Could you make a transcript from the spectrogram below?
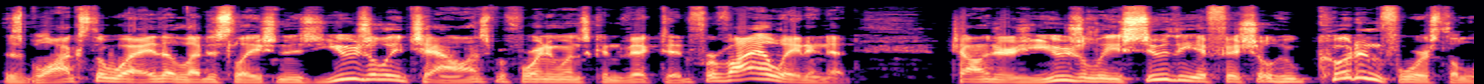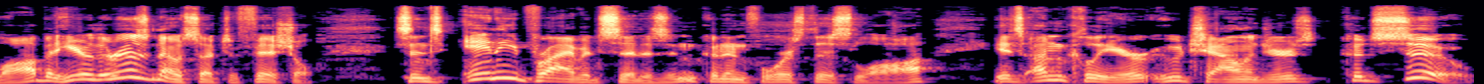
This blocks the way that legislation is usually challenged before anyone's convicted for violating it. Challengers usually sue the official who could enforce the law, but here there is no such official. Since any private citizen could enforce this law, it's unclear who challengers could sue.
